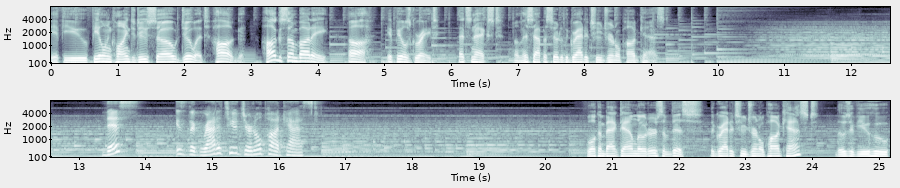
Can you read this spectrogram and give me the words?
If you feel inclined to do so, do it. Hug. Hug somebody. Ah, it feels great. That's next on this episode of the Gratitude Journal podcast. This is the Gratitude Journal podcast. Welcome back, downloaders of this, the Gratitude Journal podcast. Those of you who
